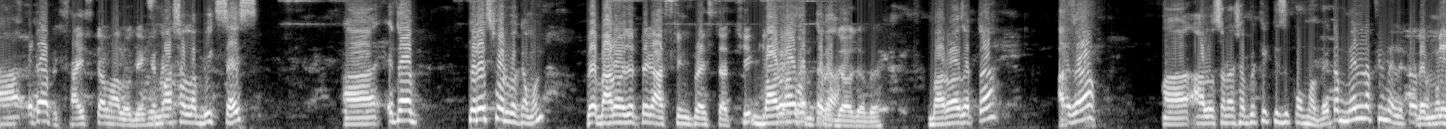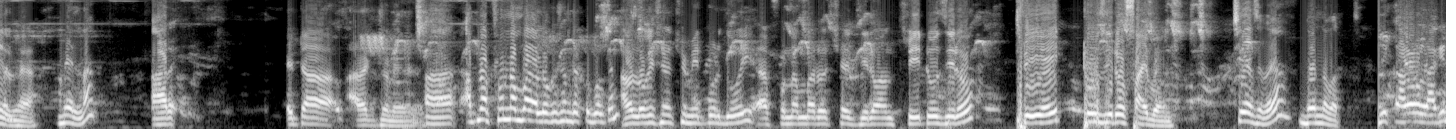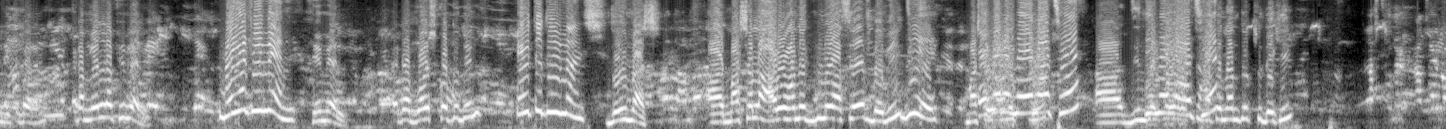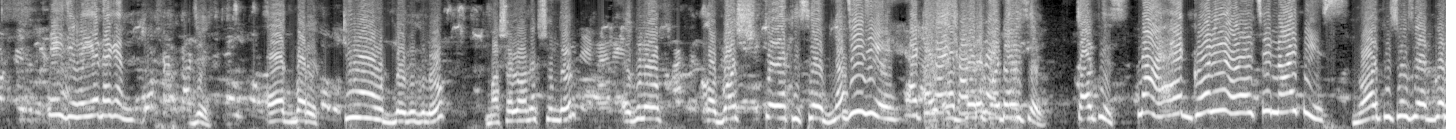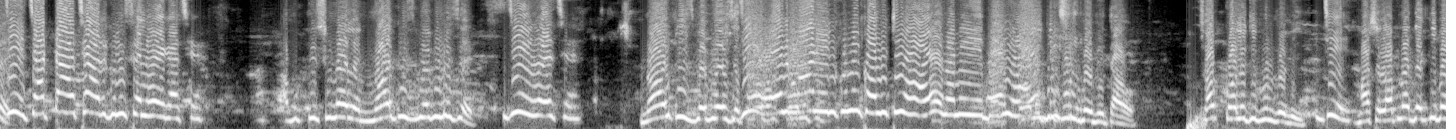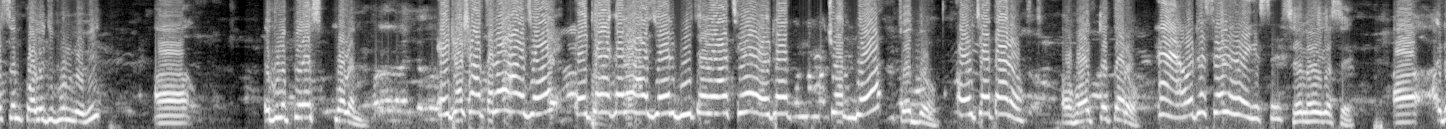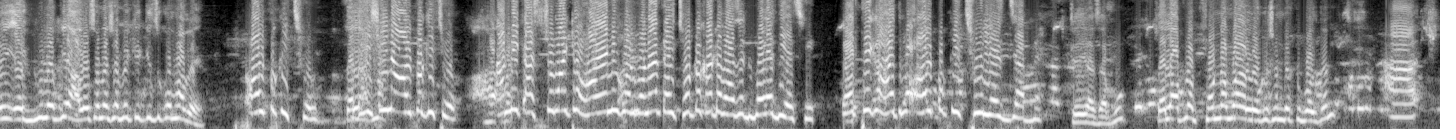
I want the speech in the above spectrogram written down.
আহ, এটা সাইজটা ভালো দেখে মাশাআল্লাহ বিগ সাইজ এটা প্রাইস পড়বে কেমন? ভাই বারো হাজার টাকা আস্কিং প্রাইস চাচ্ছি। 12,000 কম করে টাকা? দেওয়া যাবে। বারো হাজারটা টাকা? আহ, আলোচনা সাপেক্ষে কিছু কম হবে। এটা মেল না ফিমেল এটা মেল ভাইয়া। মেল না? আর এটা আরেকজনের। আপনার ফোন নাম্বার আর লোকেশনটা একটু বলতেন। আমার লোকেশন হচ্ছে মিরপুর দুই ফোন নাম্বার হচ্ছে zero one three two zero three eight two zero five one ঠিক আছে ভাইয়া। ধন্যবাদ। যদি কারও লাগে নিতে পারেন। এটা মেল না ফিমেল ভাইয়া ফিমেল ফিমেল এটা বয়স কতদিন? এই তো দুই মাস। দুই মাস। আর মাশাআল্লাহ আরও অনেকগুলো আছে বেবি জি। মাশাআল্লাহ মেল আছে। আর আছে। নেন তো একটু দেখি। এই যে ভাইয়া দেখেন। জি। একবারে কিউট বেবি গুলো মাশাআল্লাহ অনেক সুন্দর। এগুলো বয়স তো একই সেম না? জি জি। একেবারে কয়টা। হয়েছে? চার পিস না এক ঘরে হয়েছে নয় পিস নয় পিস হয়েছে একবারে জি চারটা আছে আরগুলো সেল হয়ে গেছে। আপনি কি শুনালেন নয় পিস বেবি হয়েছে? জি হয়েছে। নয় পিস বেবি হয়েছে জি এর মান এরকমই কোয়ালিটি হয় মানে বেবি হয়। কোয়ালিটি ফুল বেবি তাও। সব কোয়ালিটি ফুল বেবি জি। মাশাআল্লাহ আপনারা দেখতে পাচ্ছেন কোয়ালিটি ফুল বেবি এগুলো প্রাইস বলেন। এটা সতেরো হাজার এটা এগারো হাজার ভিতরে আছে ওটা চোদ্দ চোদ্দ। ওইটা তেরো। হোয়াইটটা তেরো? হ্যাঁ ওটা সেল হয়ে গেছে। সেল হয়ে গেছে। এটা এগুলো কি আলোচনা সাপেক্ষে কিছু কম হবে? অল্প কিছু। বেশি না অল্প কিছু। আমি কাস্টমারকে হয়রানি করব না তাই ছোটখাটো বাজেট বলে দিয়েছি। এর থেকে হয়তো অল্প কিছু লেস যাবে। ঠিক আছে আপু। তাহলে আপনার ফোন নাম্বার আর লোকেশনটা একটু বলতেন।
